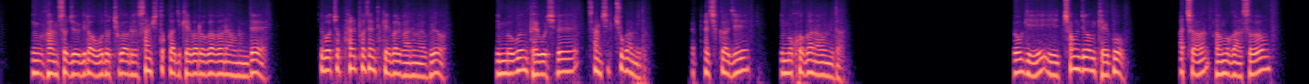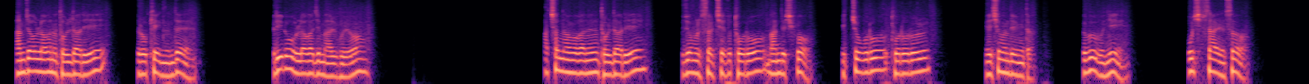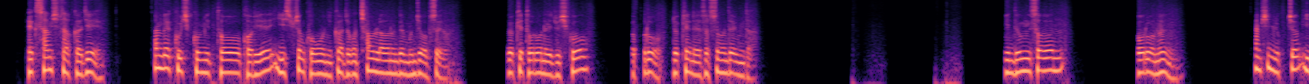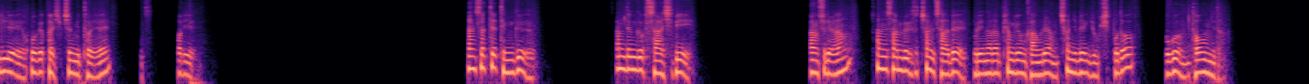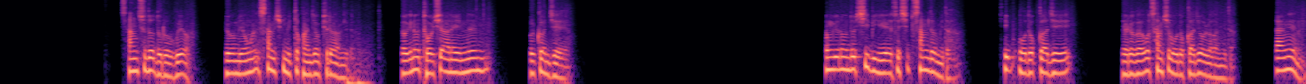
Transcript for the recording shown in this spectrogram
인구 감소 지역이라 5도 추가로 해서 30도까지 개발허가가 나오는데 15.8% 개발 가능하고요. 인목은 150에 30 추가입니다. 180까지 인목허가 나옵니다. 여기 이 청정 계곡 하천 넘어가서 남자 올라가는 돌다리 이렇게 있는데 그리로 올라가지 말고요. 하천 넘어가는 돌다리 구조물 설치해서 도로 만드시고 이쪽으로 도로를 내시면 됩니다. 그 부분이 54에서 134까지 399m 거리에 20.05니까 저건 차 올라가는데 문제 없어요. 이렇게 도로 내주시고 옆으로 이렇게 내서 쓰면 됩니다. 이 능선 도로는 36.12예요. 587m의 거리에. 산사태 등급 3등급 42 강수량 1300에서 1400 우리나라 평균 강우량 1260보다 조금 더웁니다. 상수도 들어오고요. 요명은 30m 관정 필요합니다. 여기는 도시 안에 있는 물건지예요. 평균 온도 12에서 13도입니다. 15도까지 내려가고 35도까지 올라갑니다. 땅은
